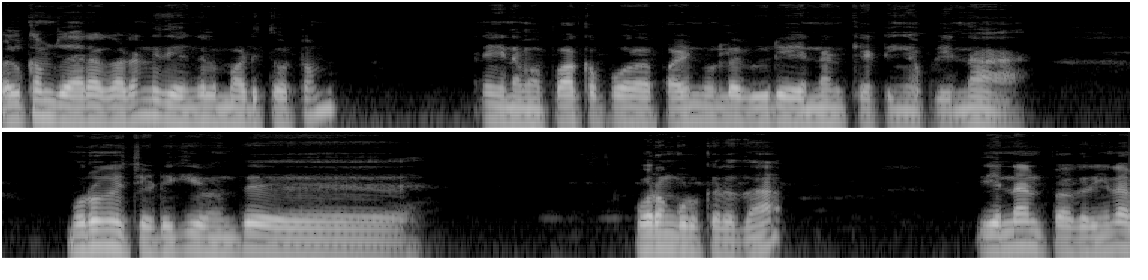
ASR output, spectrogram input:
வெல்கம் ஜாரா கார்டன். இது எங்கள் மாடி தோட்டம். இன்றைக்கி நம்ம பார்க்க போகிற பயனுள்ள வீடியோ என்னன்னு கேட்டிங்க அப்படின்னா முருங்கை செடிக்கு வந்து உரம் கொடுக்கறது தான். இது என்னன்னு பார்க்குறீங்கன்னா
